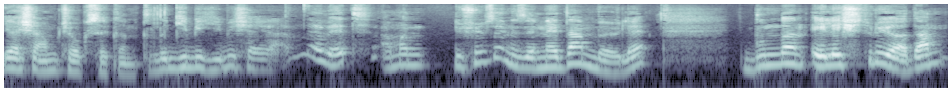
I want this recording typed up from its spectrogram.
yaşam çok sıkıntılı gibi gibi şeyler. Evet ama düşünsenize neden böyle? Bundan eleştiriyor adam.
